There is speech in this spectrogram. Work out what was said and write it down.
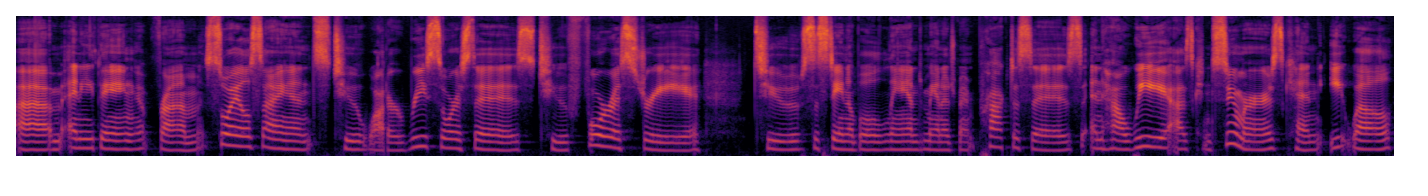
Um, anything from soil science to water resources to forestry to sustainable land management practices and how we as consumers can eat well,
